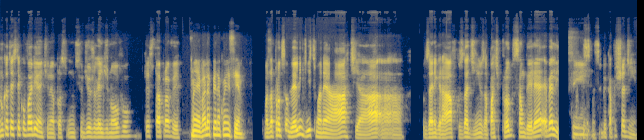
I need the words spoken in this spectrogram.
nunca testei com variante, né? Próximo- Se um dia eu jogar ele de novo, testar pra ver. É, vale a pena conhecer. Mas a produção dele é lindíssima, né? A arte, a, a- o design gráfico, os dadinhos, a parte de produção dele é, é belíssima, Sim. super caprichadinha.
